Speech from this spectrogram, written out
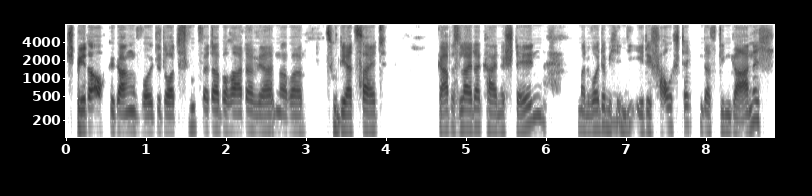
später auch gegangen, wollte dort Flugwetterberater werden, aber zu der Zeit gab es leider keine Stellen. Man wollte mich in die EDV stecken, das ging gar nicht.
